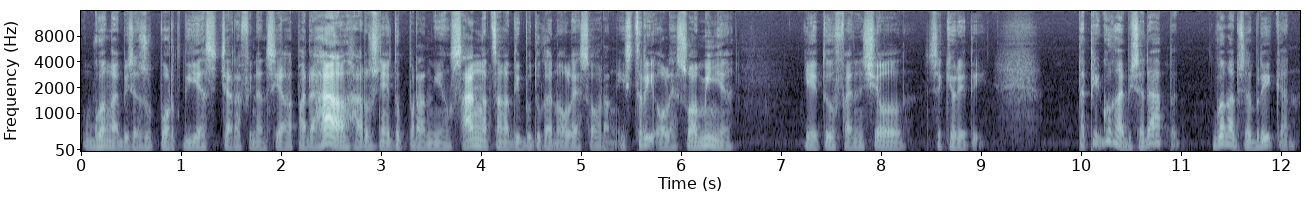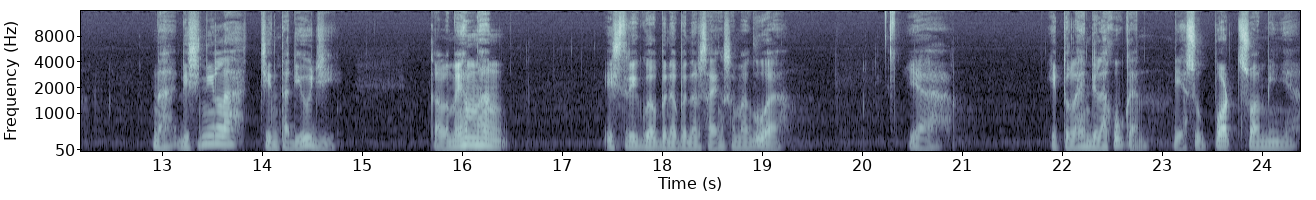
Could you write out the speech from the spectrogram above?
gue nggak bisa support dia secara finansial. Padahal harusnya itu peran yang sangat sangat dibutuhkan oleh seorang istri oleh suaminya yaitu financial security. Tapi gue nggak bisa dapet. Gue nggak bisa berikan. Nah di sinilah cinta diuji. Kalau memang istri gue benar-benar sayang sama gue ya itulah yang dilakukan. Dia support suaminya.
